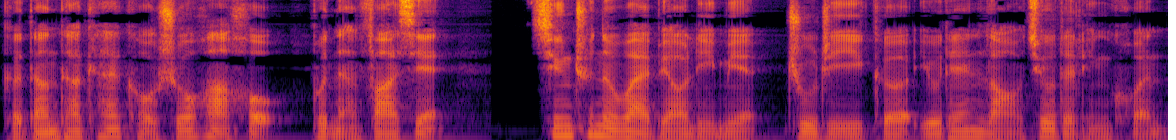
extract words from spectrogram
可当他开口说话后，不难发现，青春的外表里面住着一个有点老旧的灵魂。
